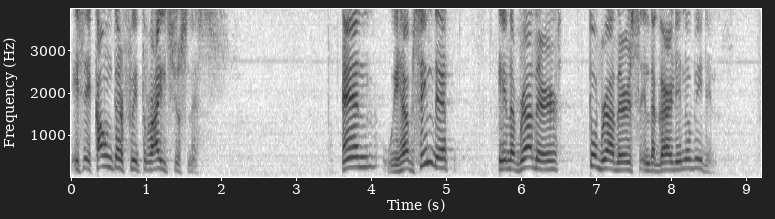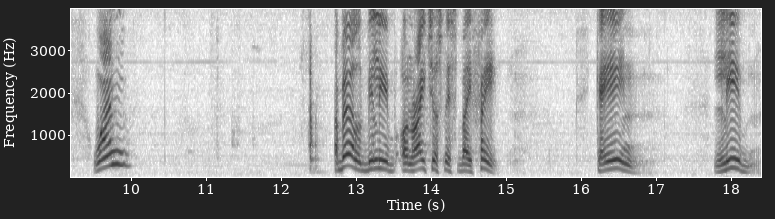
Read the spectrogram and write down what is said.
is a counterfeit righteousness. And we have seen that in the brother, two brothers in the Garden of Eden. One, Abel believed on righteousness by faith. Cain lived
